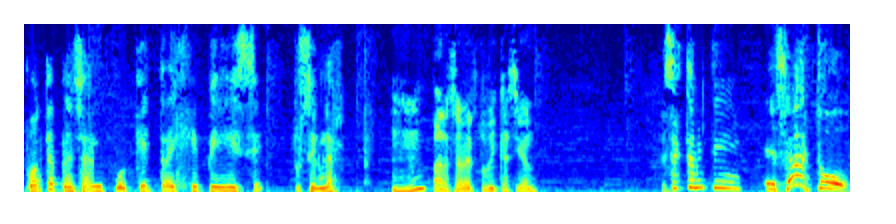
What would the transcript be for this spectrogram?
ponte a pensar en por qué trae GPS tu celular. Para saber tu ubicación. Exactamente. exacto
